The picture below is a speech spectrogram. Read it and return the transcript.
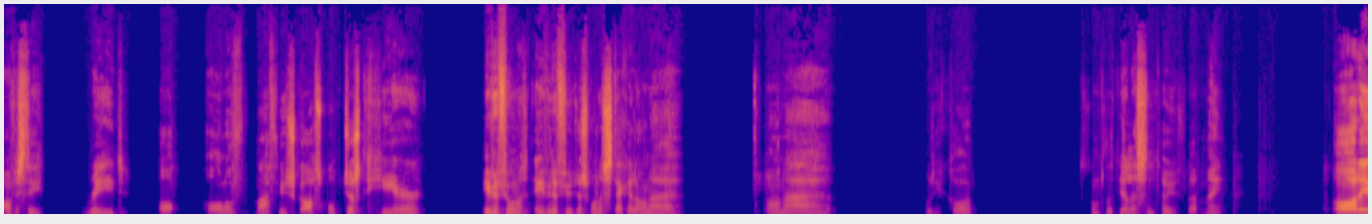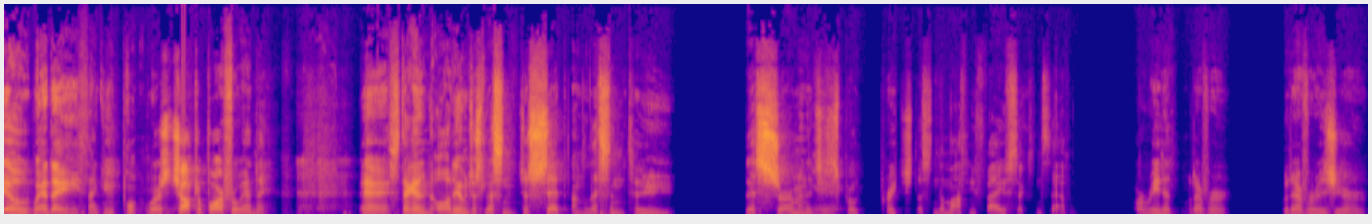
Obviously, read all, all of Matthew's gospel. Just hear, even if you want to, even if you just want to stick it on a, on a, what do you call it? Something that you listen to. Flip me. Audio, Wendy. Thank you. Where's the chocolate bar for Wendy? uh, stick it in audio and just listen. Just sit and listen to this sermon that Jesus pro- preached. Listen to Matthew five, six, and seven, or read it, whatever, whatever is your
